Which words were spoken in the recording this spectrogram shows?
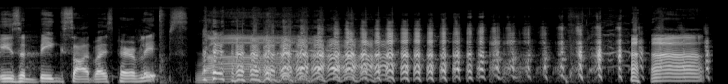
is a big sideways pair of lips.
